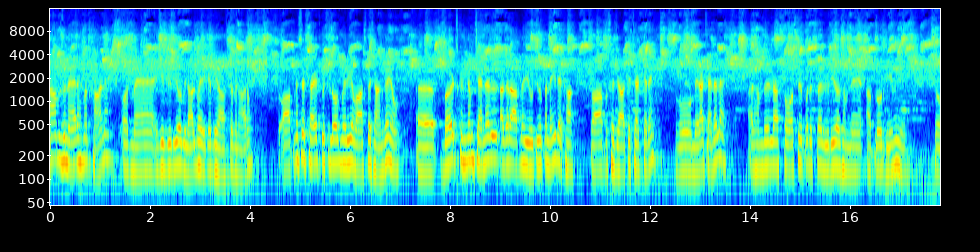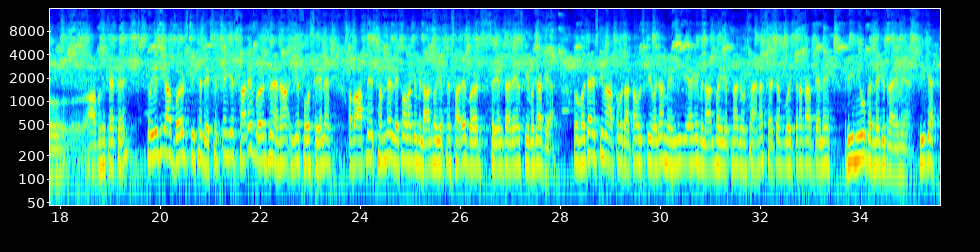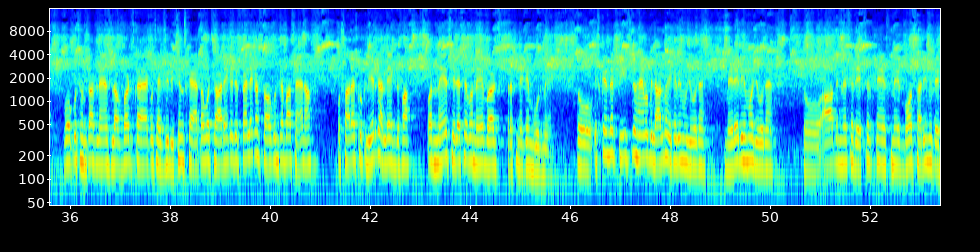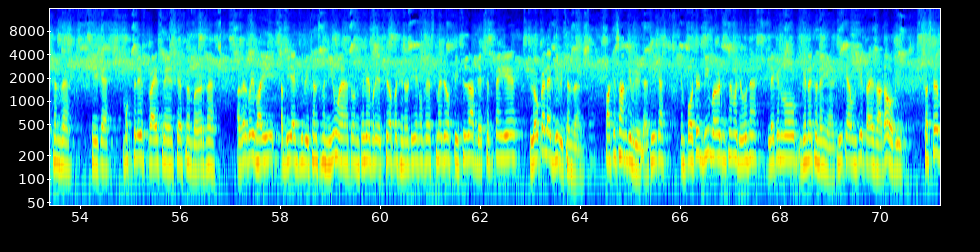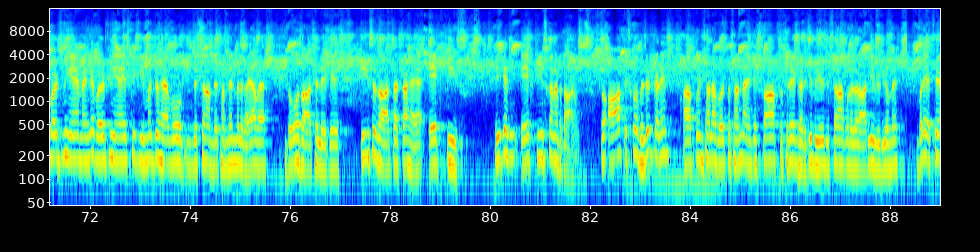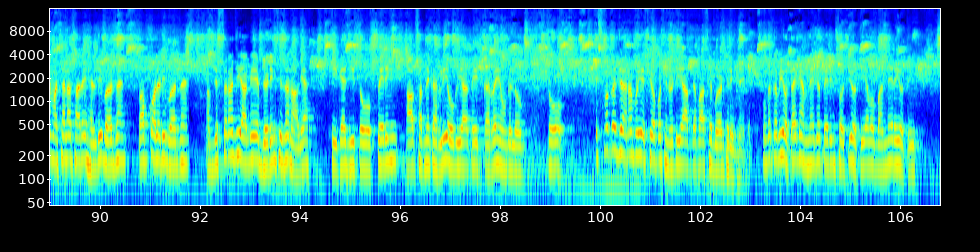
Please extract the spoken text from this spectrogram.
نام زنیر احمد خان ہے اور میں یہ ویڈیو بلال بھائی کے بحاف سے بنا رہا ہوں۔ تو آپ میں سے شاید کچھ لوگ میری آواز پہچان گئے ہوں۔ برڈس کنگڈم چینل اگر آپ نے یوٹیوب پہ نہیں دیکھا، تو آپ اسے جا کے چیک کریں۔ وہ میرا چینل ہے۔ الحمدللہ سو سے اوپر اس پر ویڈیوز ہم نے اپلوڈ کی ہوئی ہیں۔ تو آپ اسے چیک کریں۔ تو یہ جی آپ برڈس پیچھے دیکھ سکتے ہیں یہ سارے برڈز جو ہیں نا، یہ فور سیل ہیں۔ اب آپ نے تھم نے دیکھا ہوگا کہ بلال بھائی اپنے سارے برڈز سیل کر رہے ہیں، اس کی وجہ کیا ہے؟ تو وجہ اس کی میں آپ کو بتاتا ہوں۔ اس کی وجہ مینلی یہ ہے کہ بلال بھائی اپنا جو سا ہے نا سیٹ اپ وہ ایک طرح کا آپ کہہ لیں رینیو کرنے کی ٹرائی میں ہے ٹھیک ہے؟ وہ کچھ ان کا پلانس لو برڈس کا ہے، کچھ ایگزیبیشنس کا ہے۔ تو وہ چاہ رہے ہیں کہ جو پہلے کا اسٹاک ان کے پاس ہے نا، وہ سارا اس کو کلیئر کر لیں ایک دفعہ۔ اور نئے سرے سے وہ نئے برڈس رکھنے کے موڈ میں ہیں۔ تو اس کے اندر پیس جو ہیں وہ بلال بھائی کے بھی موجود ہیں، میرے بھی موجود ہیں۔ تو آپ ان میں سے دیکھ سکتے ہیں، اس میں بہت ساری میوٹیشنز ہیں۔ ٹھیک ہے، مختلف پرائس رینج کے اس میں برڈز ہیں۔ اگر کوئی بھائی ابھی ایگزیبیشنس میں نیو ہیں تو ان کے لیے بڑی اچھی اپرچونیٹی ہے، کیونکہ اس میں جو پیسز آپ دیکھ سکتے ہیں، یہ لوکل ایگزیبیشنز ہیں۔ پاکستان کی بریڈ ہے، ٹھیک ہے۔ امپورٹڈ بھی برڈز اس میں موجود ہیں، لیکن وہ گنے چو نہیں ہیں۔ ٹھیک ہے، ان کی پرائز زیادہ ہوگی۔ سستے برڈز بھی ہیں، مہنگے برڈز بھی ہیں۔ اس کی قیمت جو ہے، وہ جس طرح ہم نے تھم میں لگایا ہوا ہے، دو ہزار سے لے کے تیس ہزار تک کا ہے ایک پیس ٹھیک ہے جی ایک پیس کا میں بتا رہا ہوں۔ تو آپ اس کو وزٹ کریں۔ آپ کو انشاءاللہ برڈ پسند آئیں گے۔ صاف ستھرے گھر کی بریڈ جس طرح آپ کو نظر آ رہی ہے ویڈیو میں۔ بڑے اچھے، ماشاءاللہ سارے ہیلدی برڈز ہیں ٹاپ کوالٹی برڈز ہیں۔ اب جس طرح جی آگے بریڈنگ سیزن آ گیا ٹھیک ہے جی تو پیرنگ آپ سب نے کر لی ہوگی یا کہیں کر رہے ہوں گے لوگ؟ تو اس وقت جو ہے نا بڑی اچھی اپرچونیٹی ہے آپ کے پاس سے برڈ خریدنے کے۔ کیونکہ کبھی ہوتا ہے کہ ہم نے جو پیرنگ سوچی ہوتی ہے وہ بن نہیں رہی ہوتی۔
